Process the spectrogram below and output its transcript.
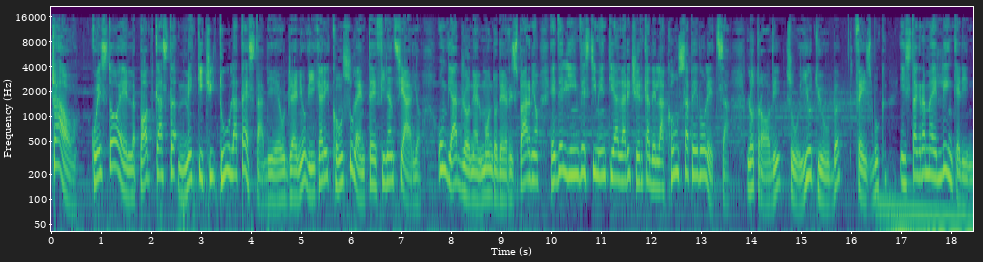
Ciao, questo è il podcast Mettici tu la testa di Eugenio Vicari, consulente finanziario. Un viaggio nel mondo del risparmio e degli investimenti alla ricerca della consapevolezza. Lo trovi su YouTube, Facebook, Instagram e LinkedIn.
